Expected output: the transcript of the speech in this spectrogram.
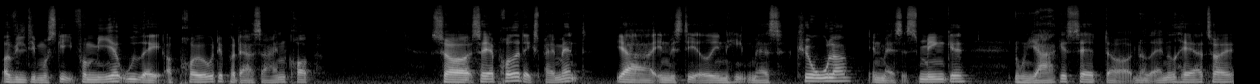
og ville de måske få mere ud af at prøve det på deres egen krop. Så, så jeg prøvede et eksperiment. Jeg investerede i en hel masse kjoler, en masse sminke, nogle jakkesæt og noget andet herretøj.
